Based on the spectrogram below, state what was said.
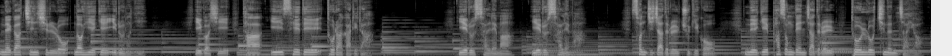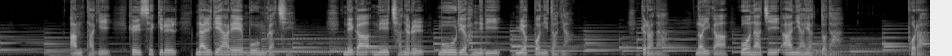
내가 진실로 너희에게 이르노니 이것이 다 이 세대에 돌아가리라. 예루살렘아, 예루살렘아, 선지자들을 죽이고 내게 파송된 자들을 돌로 치는 자여. 암탉이 그 새끼를 날개 아래 모음같이 내가 네 자녀를 모으려 한 일이 몇 번이더냐. 그러나 너희가 원하지 아니하였도다. 보라,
